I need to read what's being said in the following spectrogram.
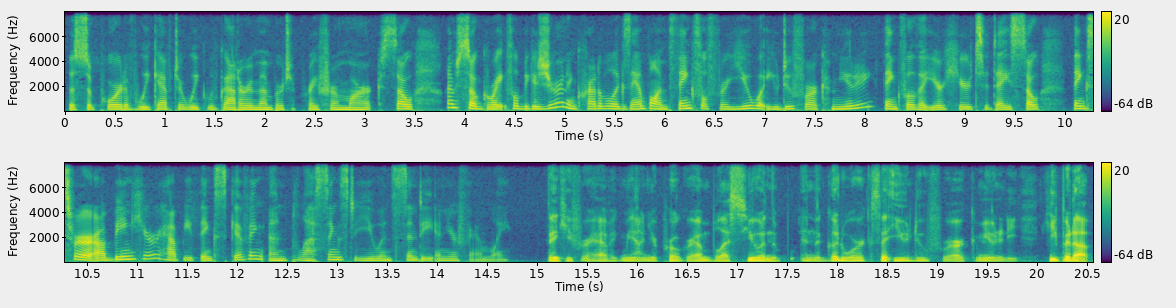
the support of week after week. We've got to remember to pray for Mark. So I'm so grateful because you're an incredible example. I'm thankful for you, what you do for our community. Thankful that you're here today. So thanks for uh, being here. Happy Thanksgiving and blessings to you and Cindy and your family. Thank you for having me on your program. Bless you and the and the good works that you do for our community. Keep it up.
